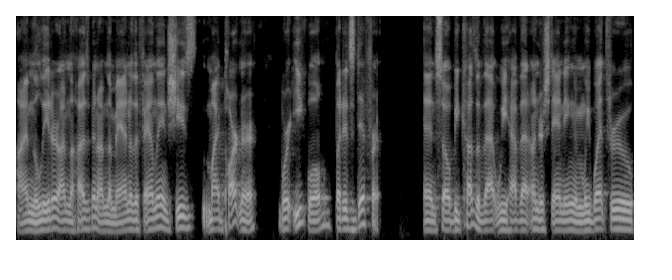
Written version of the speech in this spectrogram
I'm the leader, I'm the husband, I'm the man of the family, and she's my partner. We're equal, but it's different. And so, because of that, we have that understanding. And we went through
